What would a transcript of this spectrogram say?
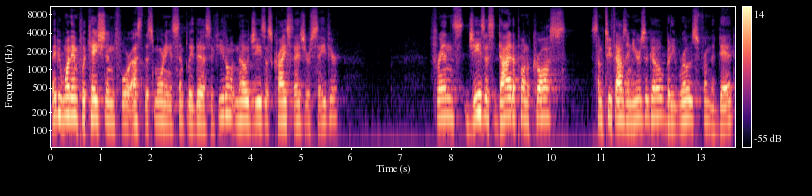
Maybe one implication for us this morning is simply this if you don't know Jesus Christ as your Savior, friends, Jesus died upon a cross some 2,000 years ago, but he rose from the dead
